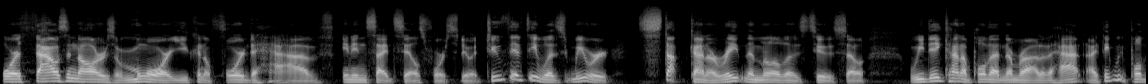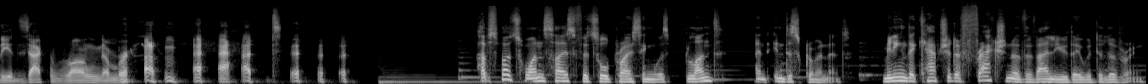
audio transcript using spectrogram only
Or $1,000 or more, you can afford to have an inside sales force to do it. 250 was, we were stuck kind of right in the middle of those two. So we did kind of pull that number out of the hat. I think we pulled the exact wrong number out of the hat. HubSpot's one size fits all pricing was blunt and indiscriminate, meaning they captured a fraction of the value they were delivering.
